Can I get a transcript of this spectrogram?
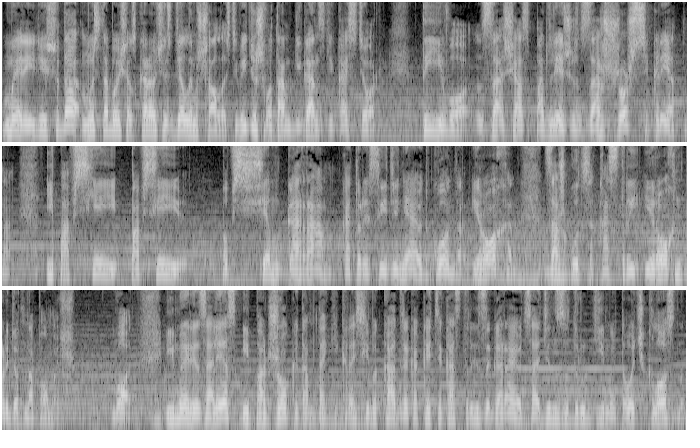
Мэри, иди сюда, мы с тобой сейчас, короче, сделаем шалость. Видишь, вот там гигантский костер. Ты его за, сейчас подлежишь, зажжешь секретно, и по всей, по всей по всем горам, которые соединяют Гондор и Рохан, зажгутся костры, и Рохан придет на помощь. Вот. И Мэри залез и поджег, и там такие красивые кадры, как эти костры загораются один за другим. Это очень классно.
